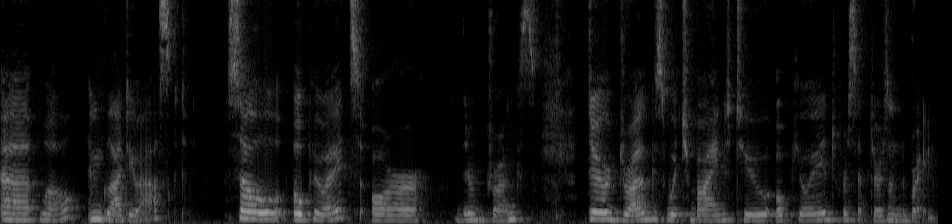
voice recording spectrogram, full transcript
Uh. Well, I'm glad you asked. So opioids are they're drugs. They're drugs which bind to opioid receptors in the brain.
